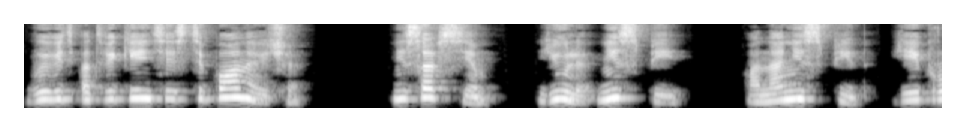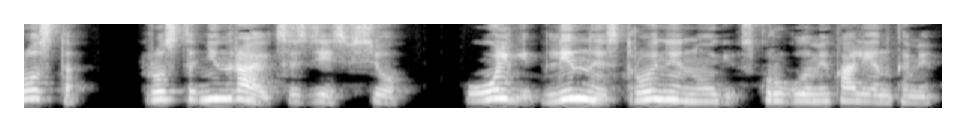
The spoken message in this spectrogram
Вы ведь от Викентия Степановича?» «Не совсем. Юля, не спи. Она не спит. Ей просто, просто не нравится здесь все. У Ольги длинные стройные ноги с круглыми коленками,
